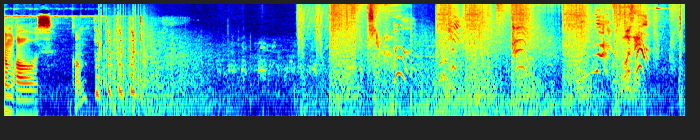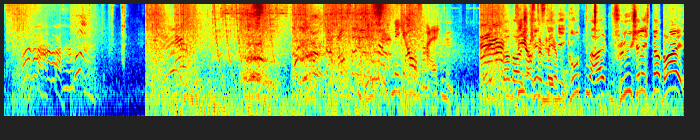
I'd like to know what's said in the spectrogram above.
komm raus. Komm, put, put, put, put. Nicht aufhalten! Bringt man euch die guten alten Flüche nicht mehr bei?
